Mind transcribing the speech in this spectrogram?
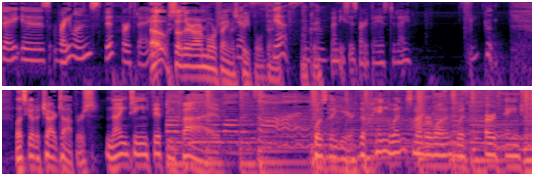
Today is Raylan's fifth birthday. Oh, so there are more famous Yes. people then. Yes. Okay. Mm-hmm. my niece's birthday is today. Good. Let's go to chart toppers. 1955 was the year. The Penguins number 1 with Earth Angel.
